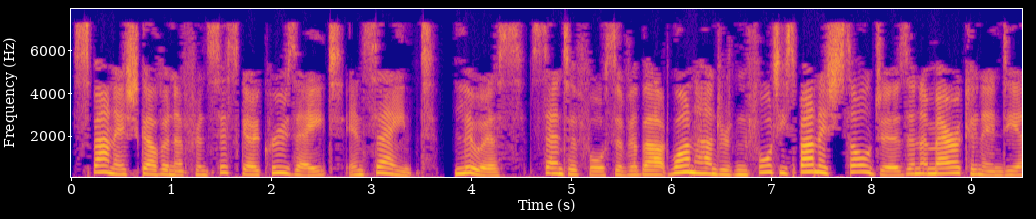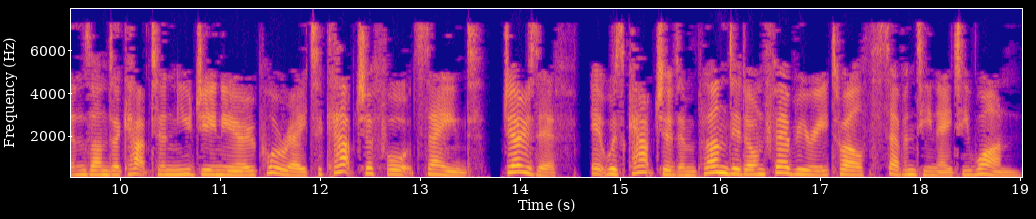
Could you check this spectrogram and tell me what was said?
Spanish Governor Francisco Cruzate, in St. Louis, sent a force of about 140 Spanish soldiers and American Indians under Captain Eugenio Poure to capture Fort St. Joseph. It was captured and plundered on February 12, 1781.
